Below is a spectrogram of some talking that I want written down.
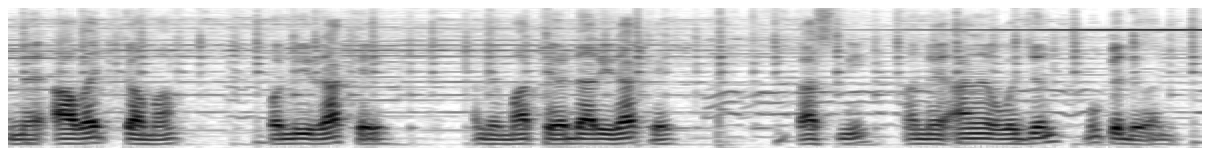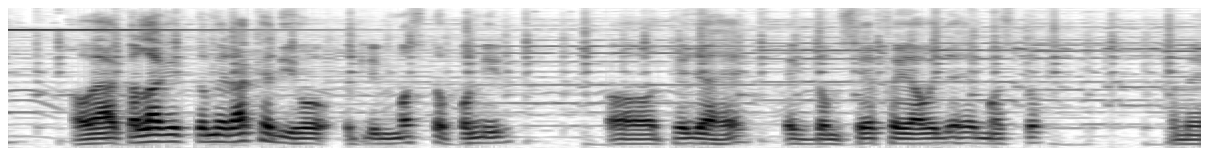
અને આ વાટકામાં પનીર રાખે અને માથે અડારી રાખે કાસની અને આને વજન મૂકી દેવાનું. હવે આ કલાક એક તમે રાખી દીધો, એટલે મસ્ત પનીર થઈ જાય એકદમ સેફ આવી જાય મસ્ત. અને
